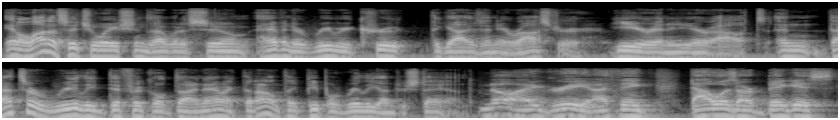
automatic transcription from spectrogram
in a lot of situations, I would assume having to re-recruit the guys in your roster year in and year out, and that's a really difficult dynamic that I don't think people really understand. No, I agree, and I think that was our biggest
